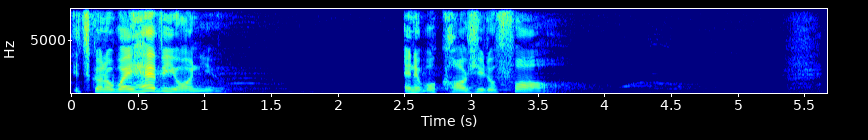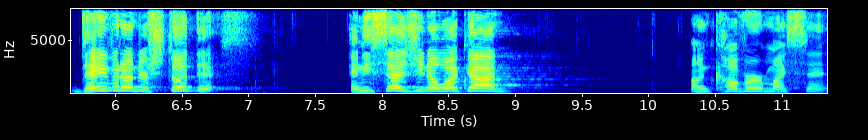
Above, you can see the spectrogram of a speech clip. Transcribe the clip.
it's going to weigh heavy on you and it will cause you to fall. David understood this. And he says, You know what, God? Uncover my sin.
